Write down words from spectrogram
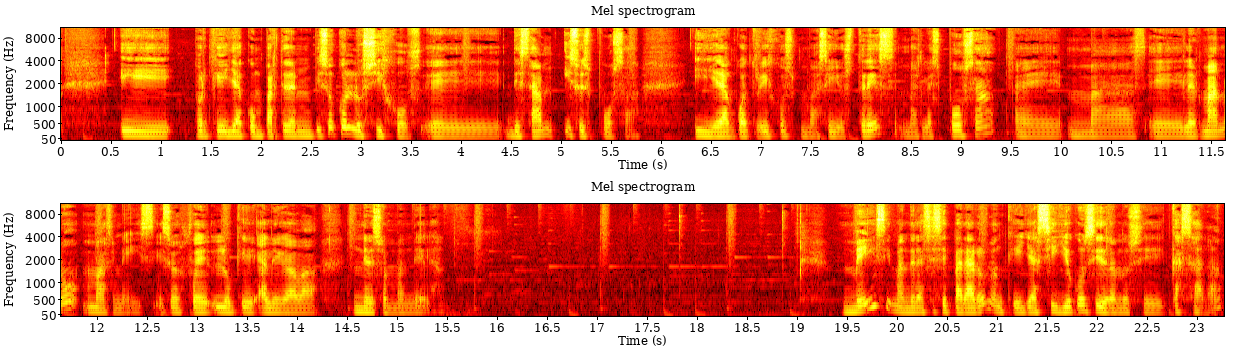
y porque ella comparte también piso con los hijos eh, de Sam y su esposa y eran cuatro hijos, más ellos tres, más la esposa, eh, más el hermano, más Mace. Eso fue lo que alegaba Nelson Mandela. Mace y Mandela se separaron, aunque ella siguió considerándose casada.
